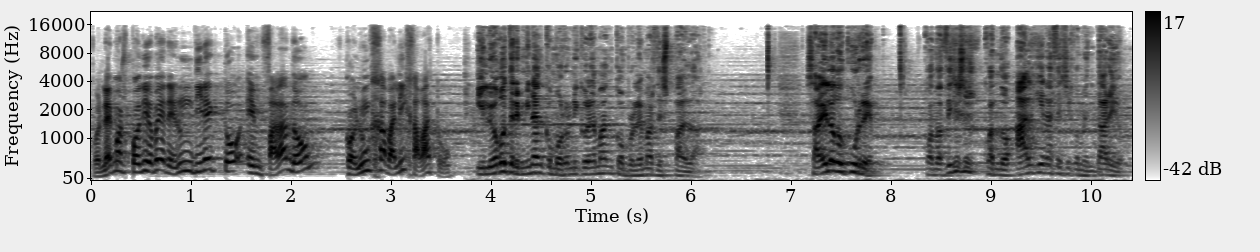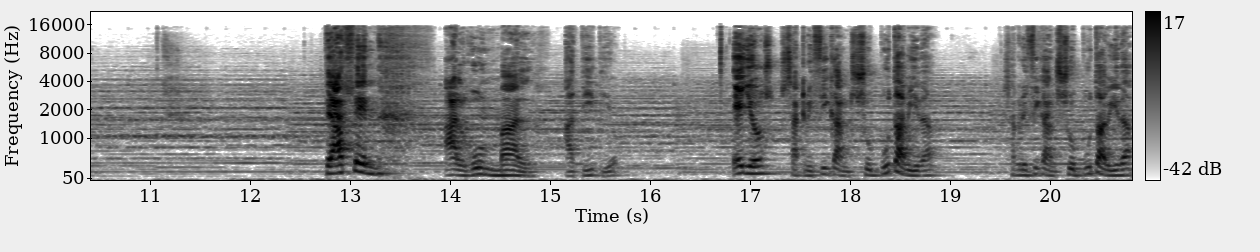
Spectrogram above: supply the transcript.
Pues le hemos podido ver en un directo enfadado con un jabalí jabato. Y luego terminan como Ronnie Coleman con problemas de espalda. ¿Sabéis lo que ocurre? Cuando, hacéis eso- cuando alguien hace ese comentario, te hacen algún mal a ti, tío. Ellos sacrifican su puta vida, sacrifican su puta vida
